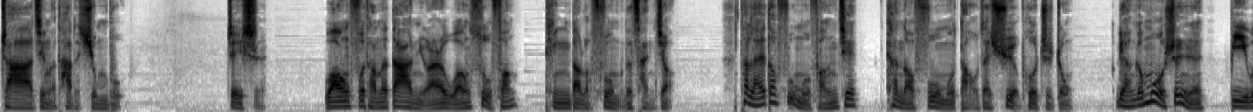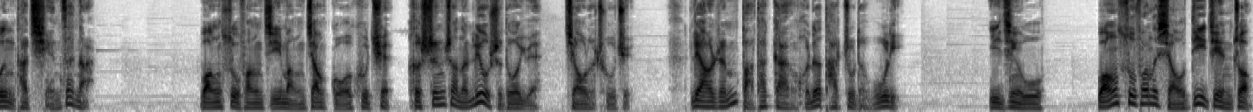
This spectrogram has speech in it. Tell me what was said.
扎进了他的胸部。这时，王福堂的大女儿王素芳听到了父母的惨叫，她来到父母房间，看到父母倒在血泊之中，两个陌生人逼问他钱在哪儿。王素芳急忙将国库券和身上的六十多元交了出去，两人把他赶回了他住的屋里。一进屋，王素芳的小弟见状，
